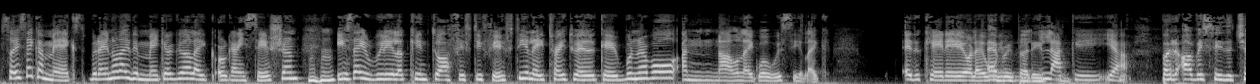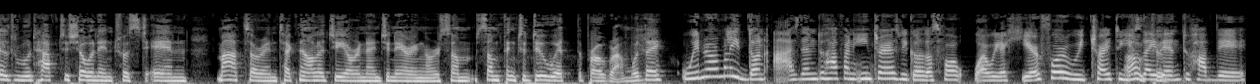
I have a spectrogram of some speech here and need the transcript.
so it's like a mix. But I know like the Maker Girl like organization mm-hmm. is like really looking to a 50-50, like try to educate vulnerable, and now like what we see like educated or like Everybody. lucky, yeah. But obviously the children would have to show an interest in maths or in technology or in engineering or some something to do with the program, would they? We normally don't ask them to have an interest because that's for what we are here for. We try to use Oh, like to- them to have the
